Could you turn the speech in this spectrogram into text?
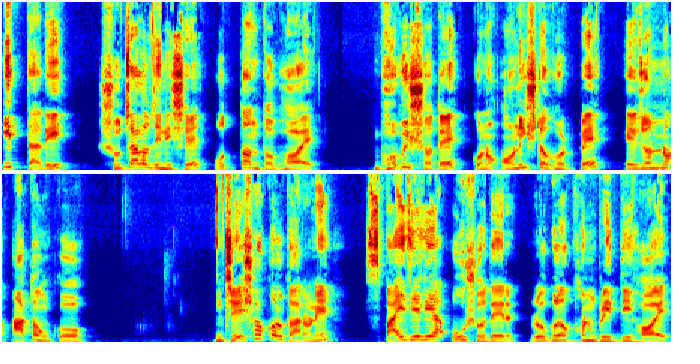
ইত্যাদি সুচালো জিনিসে অত্যন্ত ভয়। ভবিষ্যতে কোনো অনিষ্ট ঘটবে এজন্য আতঙ্ক। যে সকল কারণে স্পাইজেলিয়া ঔষধের রোগলক্ষণ বৃদ্ধি হয়।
